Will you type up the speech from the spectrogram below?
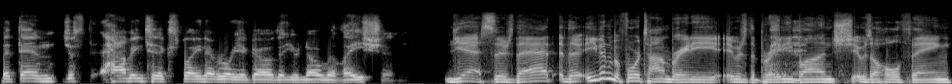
but then just having to explain everywhere you go that you're no relation Yes, there's that. The, even before Tom Brady, it was the Brady Bunch. It was a whole thing.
